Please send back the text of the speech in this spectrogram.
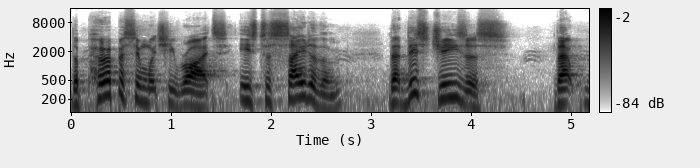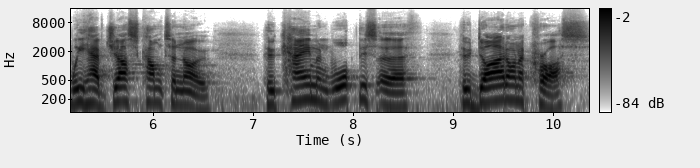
The purpose in which he writes is to say to them that this Jesus that we have just come to know, who came and walked this earth, who died on a cross,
